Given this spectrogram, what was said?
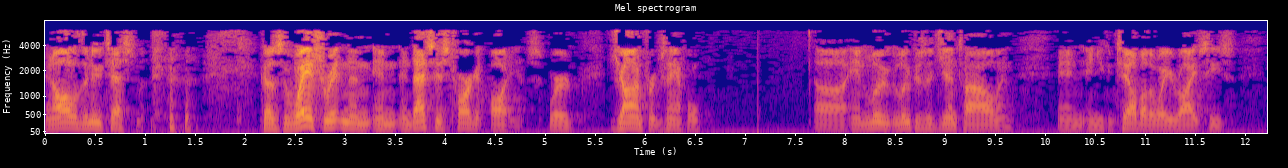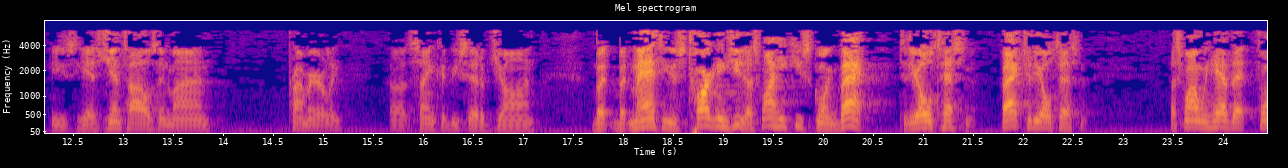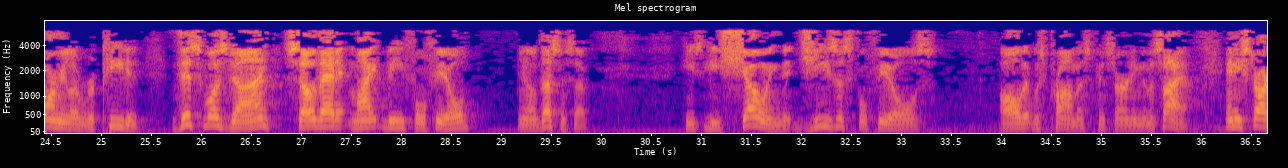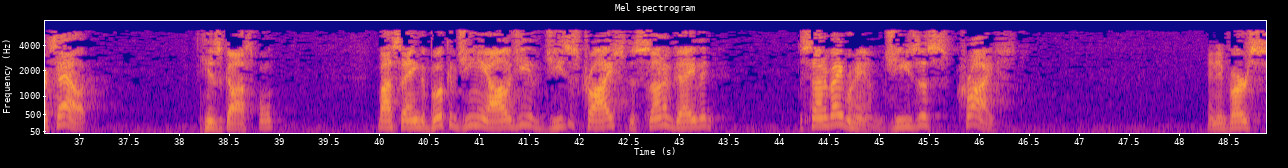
in all of the New Testament. because the way it's written, and, and, and, that's his target audience. Where John, for example, uh, and Luke, Luke is a Gentile, and, and, and you can tell by the way he writes, he's, he's, he has Gentiles in mind primarily. Uh, same could be said of John. But, but Matthew is targeting Jews. That's why he keeps going back to the Old Testament. Back to the Old Testament. That's why we have that formula repeated. This was done so that it might be fulfilled. You know, thus and so. He's, he's showing that Jesus fulfills all that was promised concerning the Messiah. And he starts out his gospel by saying the book of genealogy of Jesus Christ, the son of David, the son of Abraham, Jesus Christ. And in verse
